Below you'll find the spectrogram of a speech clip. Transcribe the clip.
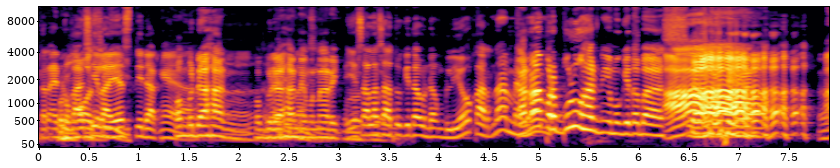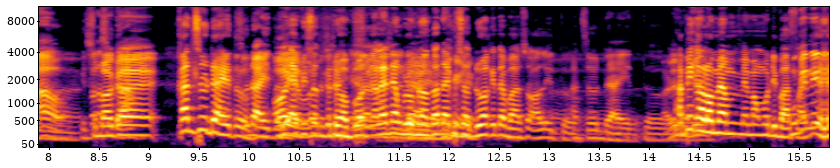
teredukasi lah ya setidaknya. Pembedahan, pembedahan yang menarik. Ya salah satu kita undang beliau karena memang Karena perpuluhan yang mau kita bahas. Ah, itu kan sebagai kan sudah itu. Sudah itu. Oh, di iya, episode sudah. kedua buat Iya, kalian yang belum nonton iya. episode 2 kita bahas soal itu. Kan sudah itu. Tapi kalau mem- memang mau dibahas Mungkin lagi ini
